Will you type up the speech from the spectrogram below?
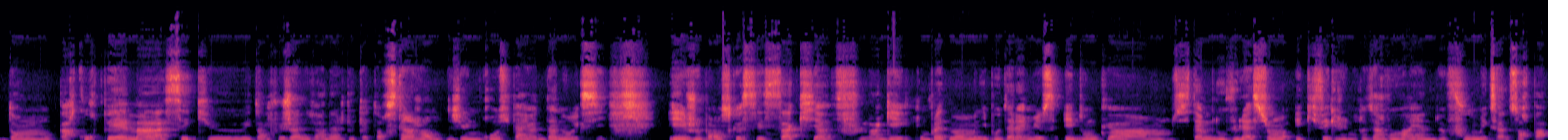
dans mon parcours PMA, c'est que étant plus jeune, vers l'âge de 14-15 ans, j'ai eu une grosse période d'anorexie. Et je pense que c'est ça qui a flingué complètement mon hypothalamus et donc mon système d'ovulation et qui fait que j'ai une réserve ovarienne de fou, mais que ça ne sort pas.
